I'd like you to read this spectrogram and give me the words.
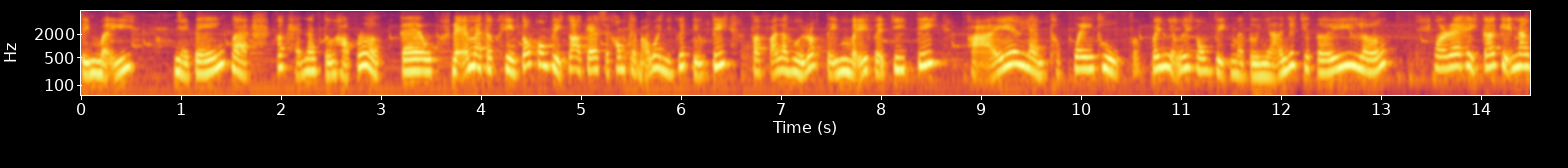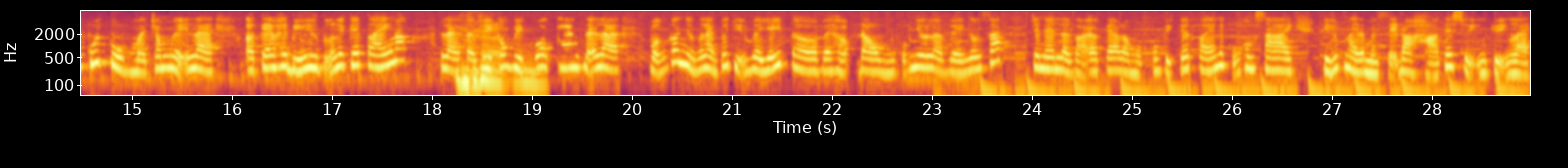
tỉ mỉ nhạy bén và có khả năng tự học rất là cao. Để mà thực hiện tốt công việc đó cao sẽ không thể bỏ qua những cái tiểu tiết và phải là người rất tỉ mỉ phải chi tiết phải làm thật quen thuộc với những cái công việc mà từ nhỏ nhất cho tới lớn. Ngoài ra thì cái kỹ năng cuối cùng mà trong nghĩ là ở cao hay bị liên tưởng đến kế toán đó là tại vì công việc của account sẽ là vẫn có những làm tới chuyện về giấy tờ về hợp đồng cũng như là về ngân sách cho nên là gọi account là một công việc kế toán nó cũng không sai. Thì lúc này là mình sẽ đòi hỏi cái chuyện chuyện là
